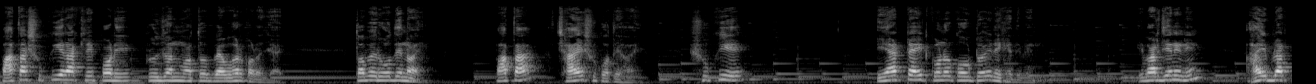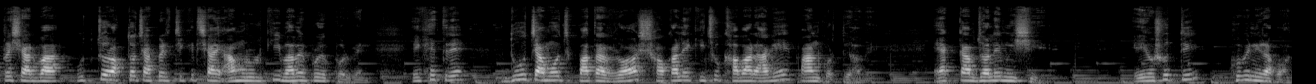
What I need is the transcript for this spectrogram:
পাতা শুকিয়ে রাখলে পরে প্রয়োজন মতো ব্যবহার করা যায়। তবে রোদে নয়, পাতা ছায়ে শুকোতে হয়। শুকিয়ে এয়ারটাইট কোনো কৌটোয় রেখে দেবেন। এবার জেনে নিন, হাই ব্লাড প্রেশার বা উচ্চ রক্তচাপের চিকিৎসায় আমরুল কীভাবে প্রয়োগ করবেন? এক্ষেত্রে দু চামচ পাতার রস সকালে কিছু খাবার আগে পান করতে হবে। এক কাপ জলে মিশিয়ে এই ওষুধটি খুবই নিরাপদ।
